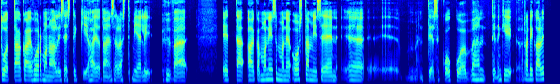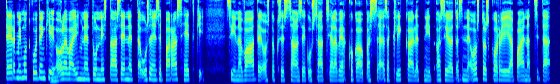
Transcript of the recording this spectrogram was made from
tuottaa kai hormonaalisestikin ihan jotain sellaista mielihyvää, että aika moni semmoinen ostamiseen, mä en tiedä se koukku on vähän tietenkin radikaali termi, mutta kuitenkin mm. oleva ihminen tunnistaa sen, että usein se paras hetki siinä vaateostoksessa on se, kun sä oot siellä verkkokaupassa ja sä klikkailet niitä asioita sinne ostoskoriin ja painat sitä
